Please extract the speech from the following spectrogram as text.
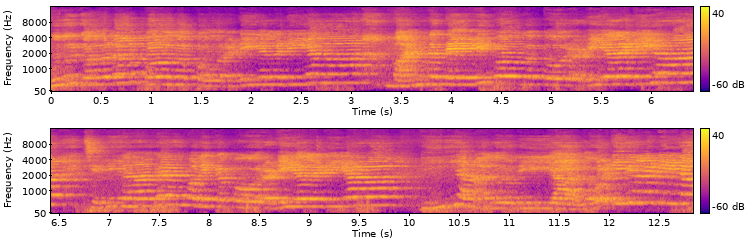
ஊர்கோலம் போக போற டியலடியா மண்ணை தேடி போக போற டியலடியா செடியாக முளைக்க போற டியலடியா டியாலோ டியாலோ டியலடியா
